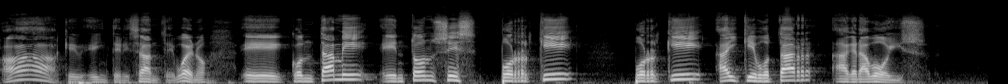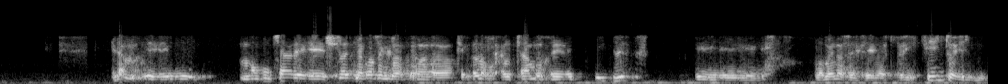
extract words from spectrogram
Ah, qué interesante. Bueno, contame entonces ¿Por qué, por qué hay que votar a Grabois? Mira, eh, más allá yo una cosa que no, que no nos cansamos de decir, eh, por lo menos desde nuestro distrito y,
